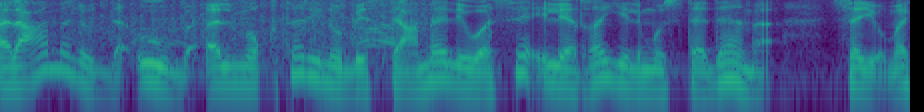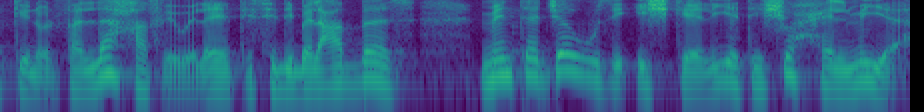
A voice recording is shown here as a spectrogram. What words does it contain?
العمل الدؤوب المقترن باستعمال وسائل الري المستدامة. سيمكن الفلاح في ولاية سيدي بالعباس من تجاوز إشكالية شح المياه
